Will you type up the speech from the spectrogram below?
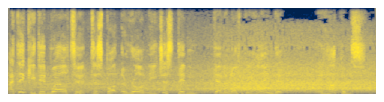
I think he did well to, to spot the run. He just didn't get enough behind it. It happens.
